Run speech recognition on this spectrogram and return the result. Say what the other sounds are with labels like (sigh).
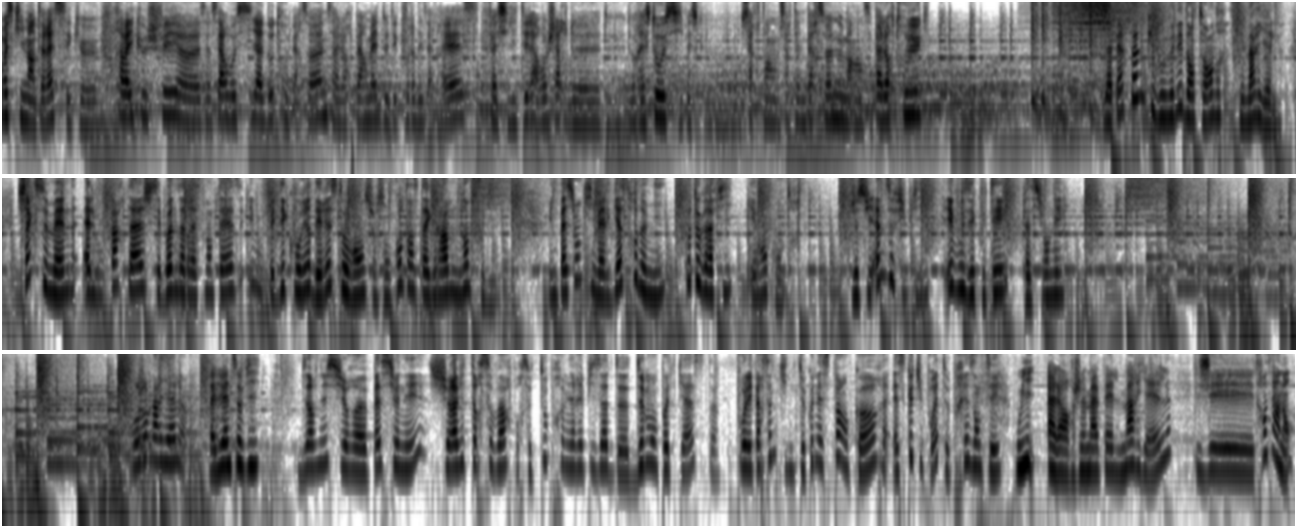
Moi, ce qui m'intéresse, c'est que le travail que je fais, euh, ça serve aussi à d'autres personnes, ça leur permet de découvrir des adresses, faciliter la recherche de, de, restos aussi, parce que certains, certaines personnes, ben, c'est pas leur truc. La personne que vous venez d'entendre, c'est Marielle. Chaque semaine, elle vous partage ses bonnes adresses nantaises et vous fait découvrir des restaurants sur son compte Instagram Nantes Foodie. Une passion qui mêle gastronomie, photographie et rencontres. Je suis Anne-Sophie Pli et vous écoutez Passionné. Bonjour Marielle. Salut Anne-Sophie. Bienvenue sur euh, Passionné. Je suis ravie de te recevoir pour ce tout premier épisode de mon podcast. Pour les personnes qui ne te connaissent pas encore, est-ce que tu pourrais te présenter? Oui, alors je m'appelle Marielle, j'ai 31 ans,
